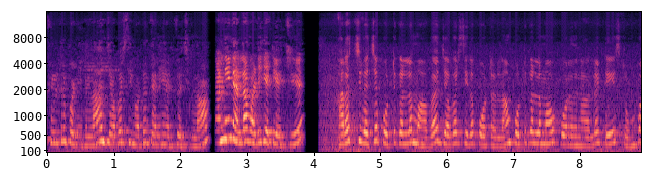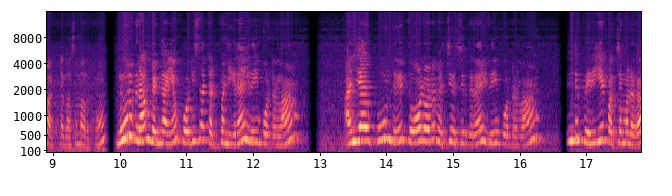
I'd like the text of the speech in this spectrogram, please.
ஃபில்டர் பண்ணிக்கலாம் ஜவ்வரிசி மட்டும் தனியாக எடுத்து வச்சுக்கலாம். தண்ணி நல்லா வடிகட்டி வச்சு அரைச்சி வச்ச பொட்டுக்கடல மாவை ஜவரிசியில் போட்டுடலாம். பொட்டுக்கடல மாவு போடுறதுனால டேஸ்ட் ரொம்ப அட்டகாசமாக இருக்கும். நூறு கிராம் வெங்காயம் பொடிசாக கட் பண்ணிக்கிறேன் இதையும் போட்டுடலாம். அஞ்சாறு பூண்டு தோலோடு வச்சு வச்சிருக்கிறேன் இதையும் போட்டுடலாம். ரெண்டு பெரிய பச்சை மிளகா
